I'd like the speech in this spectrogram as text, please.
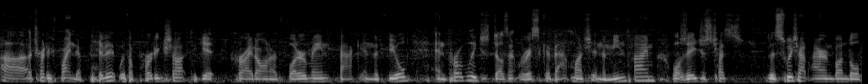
uh, try to find a pivot with a parting shot to get Koraidon or Fluttermane back in the field, and probably just doesn't risk that much in the meantime, while Jay just tries to switch out Iron Bundle,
